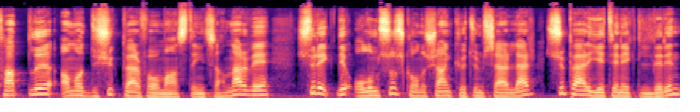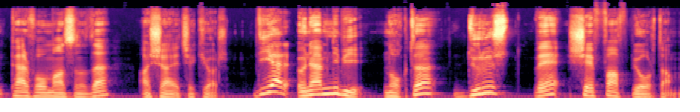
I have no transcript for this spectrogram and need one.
tatlı ama düşük performanslı insanlar ve sürekli olumsuz konuşan kötümserler süper yeteneklilerin performansını da aşağıya çekiyor. Diğer önemli bir nokta dürüst ve şeffaf bir ortam.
